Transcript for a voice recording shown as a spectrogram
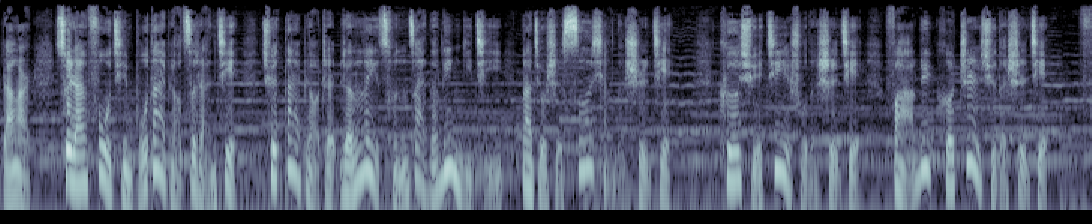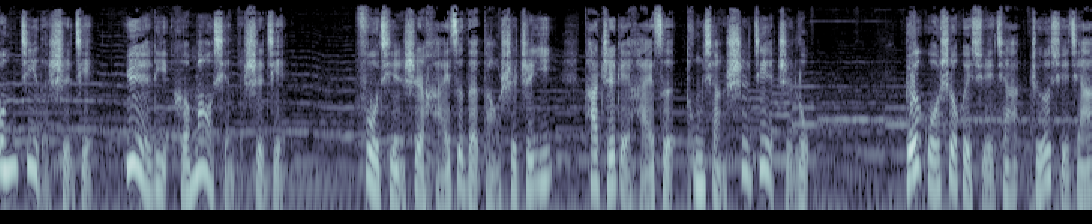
然而，虽然父亲不代表自然界，却代表着人类存在的另一极，那就是思想的世界、科学技术的世界、法律和秩序的世界、风纪的世界、阅历和冒险的世界。父亲是孩子的导师之一，他指给孩子通向世界之路。德国社会学家、哲学家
